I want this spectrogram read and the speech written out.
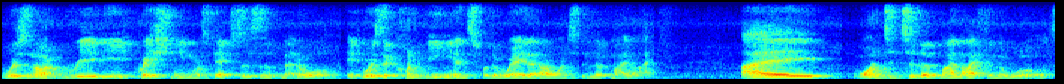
was not really questioning or skepticism at all. It was a convenience for the way that I wanted to live my life. I wanted to live my life in the world.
